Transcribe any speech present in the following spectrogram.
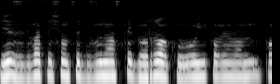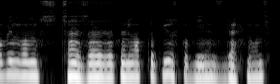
jest z 2012 roku i powiem wam, powiem wam szczerze, że ten laptop już powinien zdechnąć,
